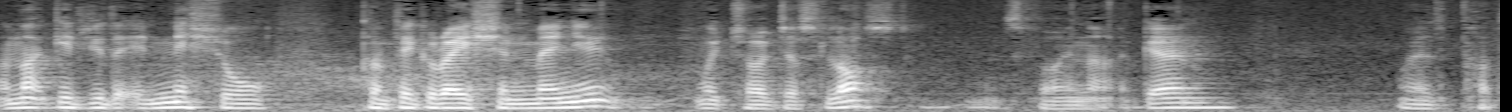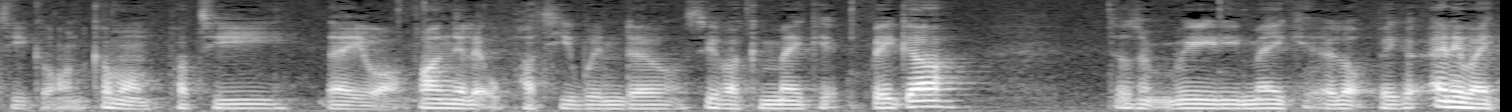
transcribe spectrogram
and that gives you the initial configuration menu, which I've just lost. Let's find that again. Where's PuTTY gone? Come on, PuTTY. There you are. Find the little PuTTY window. see if I can make it bigger doesn't really make it a lot bigger. Anyway,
